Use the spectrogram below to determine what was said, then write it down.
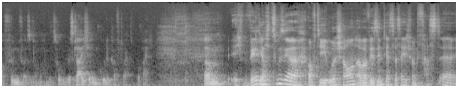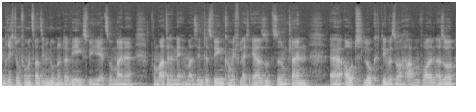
auf 5, also nochmal angezogen. Das gleiche im Kohlekraftwerksbereich. Ähm, ich will ja. nicht zu sehr auf die Uhr schauen, aber wir sind jetzt tatsächlich schon fast äh, in Richtung 25 Minuten unterwegs, wie jetzt so meine Formate dann ja immer sind. Deswegen komme ich vielleicht eher so zu einem kleinen äh, Outlook, den wir so haben wollen. Also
